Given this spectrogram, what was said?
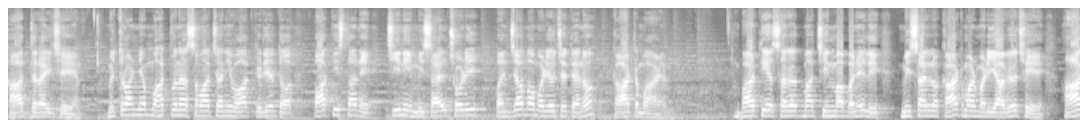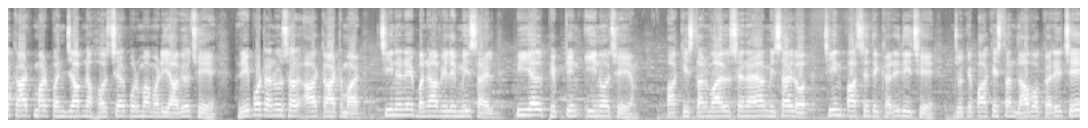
હાથ ધરાઈ છે. મિત્રો, અન્ય મહત્વના સમાચારની વાત કરીએ તો પાકિસ્તાને ચીની મિસાઇલ છોડી પંજાબમાં મળ્યો છે તેનો કાટમાળ. ભારતીય સરહદમાં ચીનમાં બનેલી મિસાઇલનો કાટમાળ મળી આવ્યો છે. આ કાટમાળ પંજાબના હોશિયારપુરમાં મળી આવ્યો છે. રિપોર્ટ અનુસાર આ કાટમાળ ચીનને બનાવેલી મિસાઇલ પીએલ ફિફ્ટીન ઈનો છે. પાકિસ્તાન વાયુસેનાએ આ મિસાઇલો ચીન પાસેથી ખરીદી છે, જો કે પાકિસ્તાન દાવો કરે છે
